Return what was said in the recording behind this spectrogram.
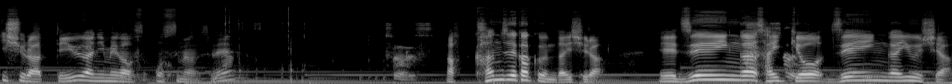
イシュラっていうアニメがおすおすすめなんですね。そうです。あ、漢字で書くんだ、イシュラ。えー全員が最強、全員が勇者。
